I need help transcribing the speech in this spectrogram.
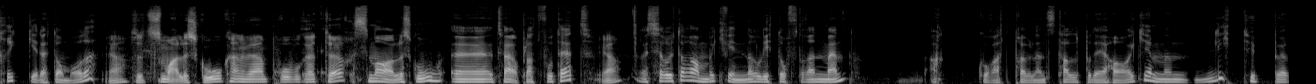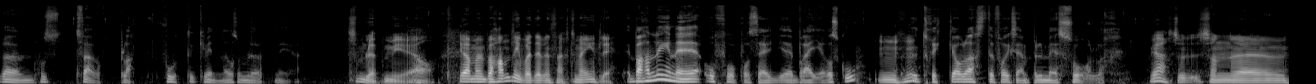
trykk i dette området. Ja, Så smale sko kan være provokatør? Smale sko, eh, tverrplattfotet. Ja. Ser ut til å ramme kvinner litt oftere enn menn. Akkurat prevalenstall på det har jeg ikke, men litt hyppigere hos tverrplattfote kvinner som løper mye. Som løper mye, ja. Ja. Ja, men behandling var det vi snakket om, egentlig. Behandlingen er å få på seg bredere sko. Mhm. Trykkavlaste f.eks. med såler. Ja, så, sånn uh,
